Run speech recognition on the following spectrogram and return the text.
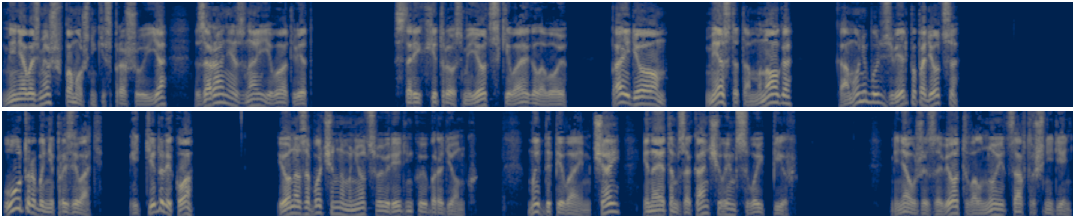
«Меня возьмешь в помощники?» — спрашиваю я, заранее зная его ответ. Старик хитро смеется, кивая головою. «Пойдем. Места там много. Кому-нибудь зверь попадется. Утро бы не прозевать. Идти далеко». И он озабоченно мнет свою реденькую бороденку. Мы допиваем чай и на этом заканчиваем свой пир. Меня уже зовет, волнует завтрашний день.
